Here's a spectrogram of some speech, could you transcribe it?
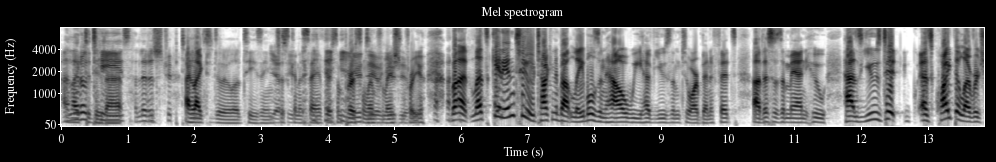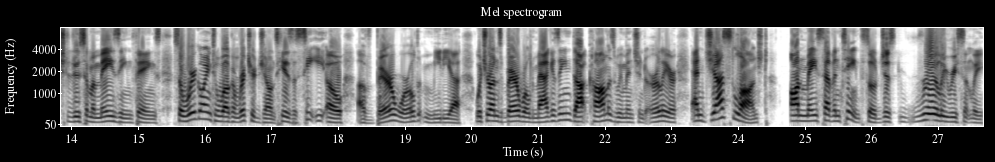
I a like to do tease, that. a little strip tease. I like to do a little teasing. Yes, just gonna do. say if there's some personal do, information do. for you. But let's get into talking about labels and how we have used them to our benefits. Uh, this is a man who has used it as quite the leverage to do some amazing things. So we're going to welcome Richard Jones. He is the CEO of Bear World Media, which runs BearWorldMagazine.com, as we mentioned earlier, and just launched on May 17th. So just really recently,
